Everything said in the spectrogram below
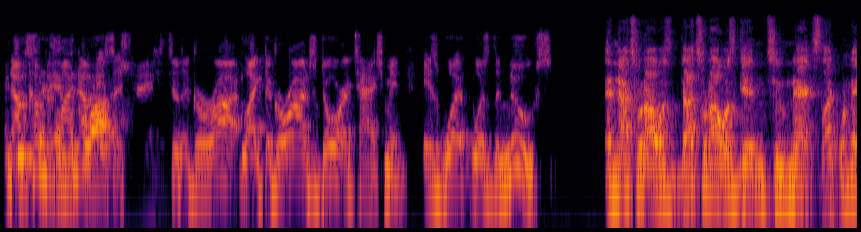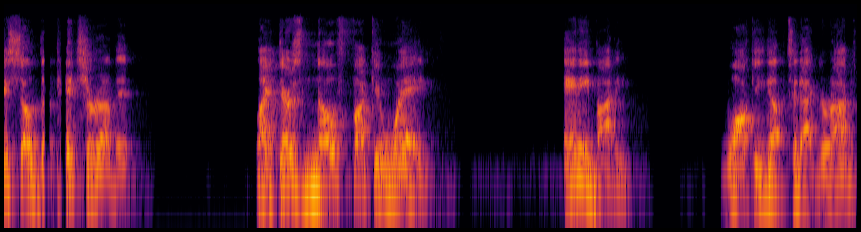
It now come to find the out it's garage. attached to the garage, like the garage door attachment is what was the noose. And that's what I was that's what I was getting to next. Like when they showed the picture of it, like there's no fucking way anybody walking up to that garage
